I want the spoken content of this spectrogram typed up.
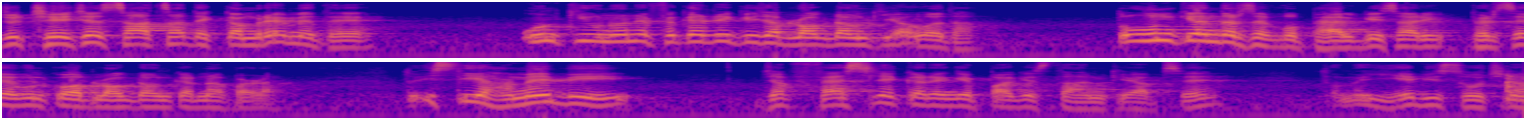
जो छः छः सात सात एक कमरे में थे उनकी उन्होंने फ़िक्र नहीं की जब लॉकडाउन किया हुआ था। तो उनके अंदर से वो फैल गई सारी फिर से उनको अब लॉकडाउन करना पड़ा। तो इसलिए हमें भी जब फैसले करेंगे पाकिस्तान के अब से तो हमें ये भी सोचना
